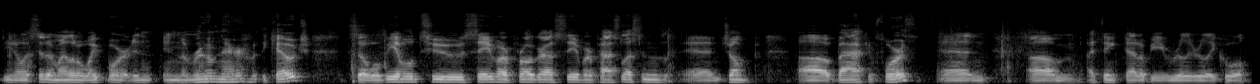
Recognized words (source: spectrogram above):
you know, instead of my little whiteboard in, in the room there with the couch, so we'll be able to save our progress, save our past lessons, and jump uh, back and forth. And um, I think that'll be really, really cool.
